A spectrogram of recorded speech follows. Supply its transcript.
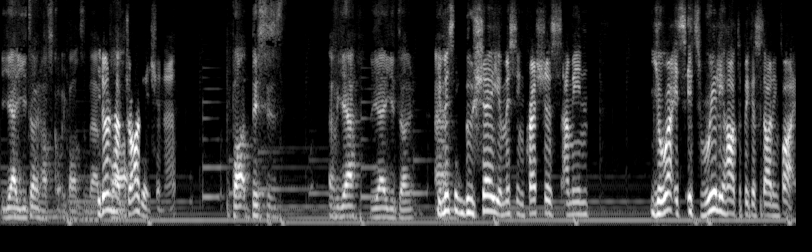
Yeah, you don't have Scottie Barnes in there. You don't have Dragic in there. But this is, oh, yeah, yeah, you don't. You're missing Boucher. You're missing Precious. I mean, you're right. It's it's really hard to pick a starting five,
